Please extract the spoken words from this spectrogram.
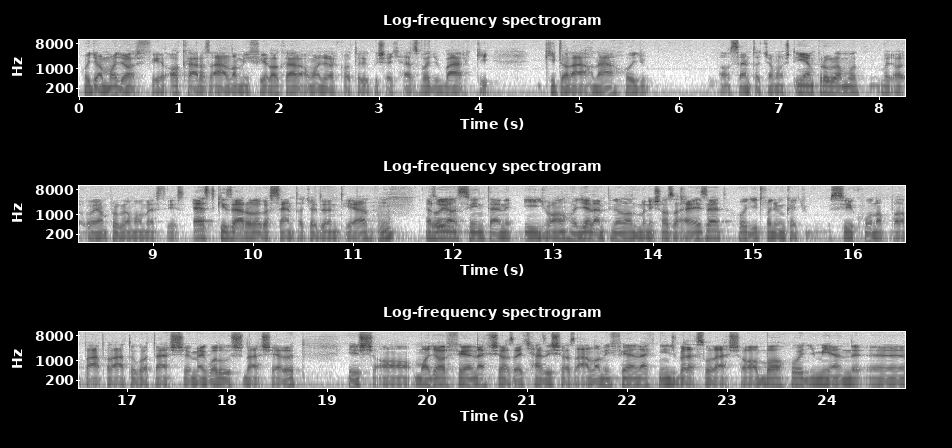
hogy a magyar fél, akár az állami fél, akár a Magyar Katolikus Egyház, vagy bárki kitalálná, hogy a Szent Atya most ilyen programot, vagy olyan programon vesz részt. Ezt kizárólag a Szent Atya dönti el. Uh-huh. Ez olyan szinten így van, hogy jelen pillanatban is az a helyzet, hogy itt vagyunk egy szűk hónappal a pápa látogatás megvalósulása előtt, és a magyar félnek, se az egyházi, se az állami félnek nincs beleszólása abba, hogy milyen ö,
